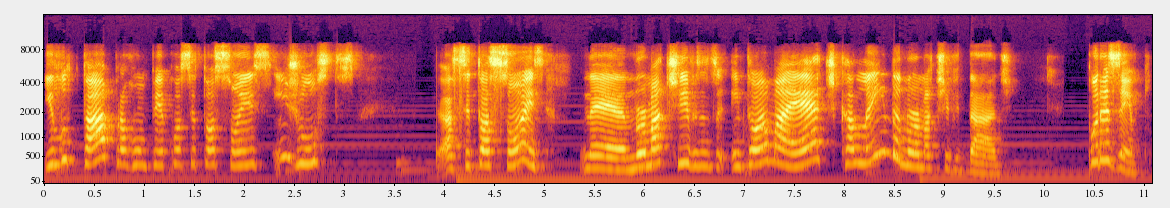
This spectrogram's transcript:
e lutar para romper com as situações injustas, as situações né, normativas. Então, é uma ética além da normatividade. Por exemplo,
